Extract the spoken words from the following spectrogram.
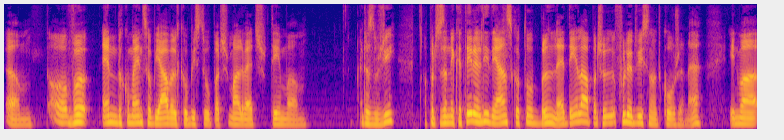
um, v en dokument so objavili, ki v bistvu pač malo več o tem um, razloži. Pač za nekatere ljudi dejansko to bolj ne dela, pač fully odvisno od kože. Ne? In ima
